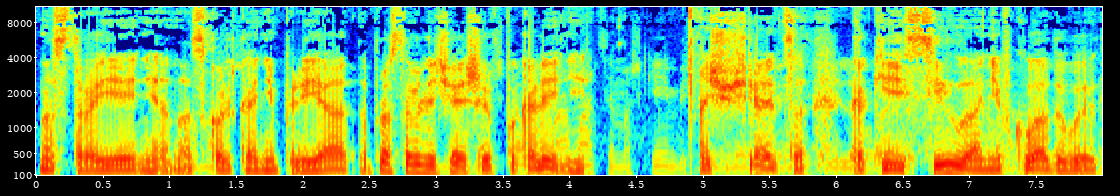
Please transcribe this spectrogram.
настроение, насколько они приятны, просто величайшие в поколении. Ощущается, какие силы они вкладывают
